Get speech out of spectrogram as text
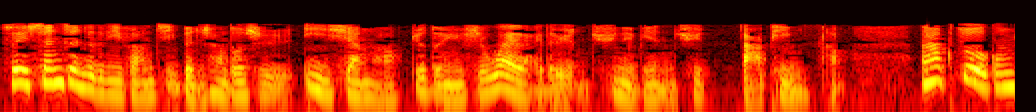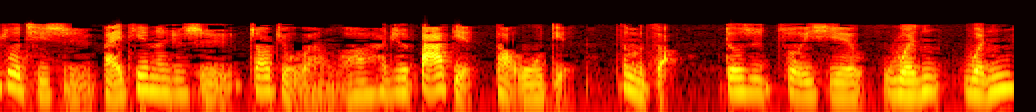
所以深圳这个地方基本上都是异乡啊，就等于是外来的人去那边去打拼。好，那他做的工作其实白天呢就是朝九晚五啊，他就是八点到五点这么早，都是做一些文文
